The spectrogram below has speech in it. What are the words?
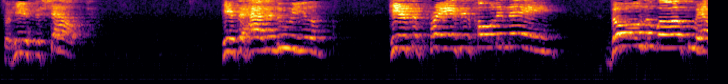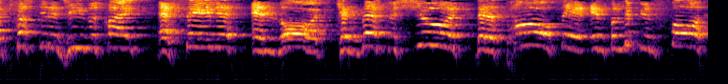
So here's the shout. Here's the hallelujah. Here's the praise his holy name. Those of us who have trusted in Jesus Christ as Savior and Lord can rest assured that as Paul said in Philippians 4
